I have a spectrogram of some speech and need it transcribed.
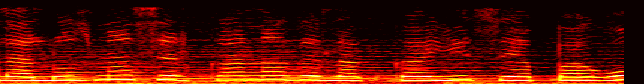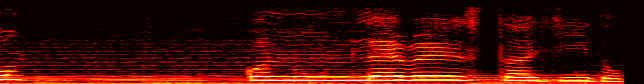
La luz más cercana de la calle se apagó con un leve estallido.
